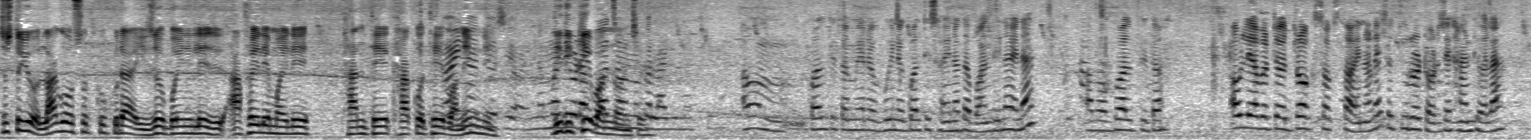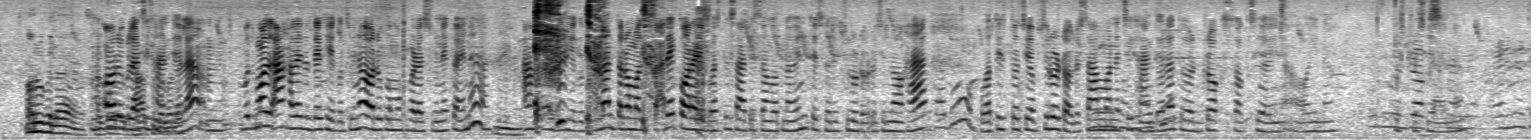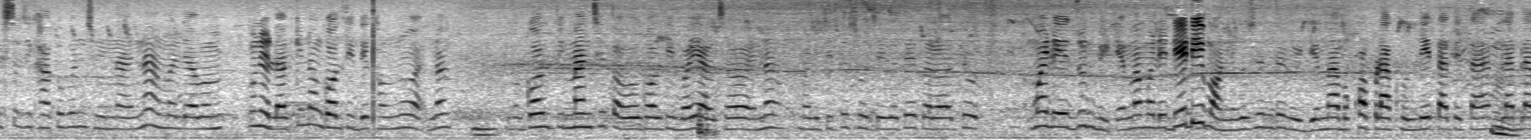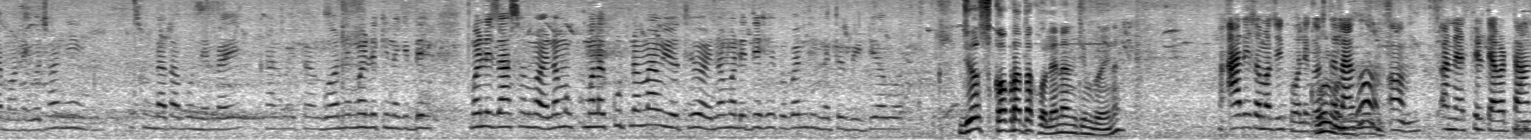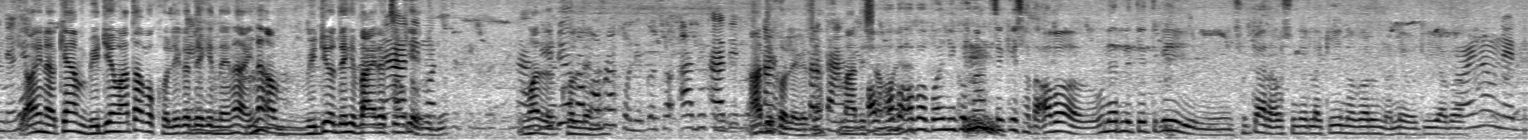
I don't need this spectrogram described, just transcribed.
जस्तो यो लागु औषधको कुरा हिजो बहिनीले आफैले मैले खान्थेँ खाएको थिएँ भनिन् होइन, नि दिदी के भन्नुहुन्छ। अब गल्ती त मेरो बुइने गल्ती छैन त भन्दिनँ होइन? अब गल्ती त। अरूले अब त्यो ड्रग सक्स त होइन? होला यसो चुरोटहरू चाहिँ खान्थ्यो होला। अरू बेला अरू बेला चाहिँ खान्थ्यो होला। मैले आँखाले त देखेको छुइनँ अरूको मुखबाट सुनेको होइन। आँखाले देखेको छुइनँ तर मैले साह्रै कराइ बस्थेँ साथी सङ्गत नभए नि त्यसरी चुरोटहरू चाहिँ नखा। हो त्यस्तो चाहिँ अब चुरोटहरू सामान्य चाहिँ खान्थ्यो होला त्यो ड्रग सक्स चाहिँ होइन। होइन त्यस्तो ड्रग्स चाहिँ होइन त्यस्तो चाहिँ खाएको पनि छुइनँ होइन। मैले अब उनीहरूलाई किन गल्ती देखाउनु होइन? अब गल्ती मान्छे त हो गल्ती भइहाल्छ होइन। मैले चाहिँ त्यो सोचेको थिएँ तर त्यो मैले जुन भिडियोमा मैले डेडी भनेको छु नि त्यो भिडियोमा अब कपडा खोल्दै यता त्यता ब्ला ब्ला भनेको छ नि। सुन्दा त अब उनीहरूलाई कारवाही त गर्ने। मैले किनकि देख मैले जहाँसम्म होइन म मलाई कुट्नमा उयो थियो होइन मैले देखेको पनि थिइनँ त्यो भिडियो अब। जस कपडा त खोलेन नि तिम्रो होइन? आधीसम्म चाहिँ खोलेको जस्तो लाग्यो। अँ, अनि फेरि त्यहाँबाट तानिदियो कि होइन क्या भिडियोमा त अब खोलेको देखिँदैन होइन? अब भिडियोदेखि बाहिर चाहिँ के म खोल्दैन। आदि आधी खोलेको छ। अब अब बहिनीको माग चाहिँ के छ त? अब उनीहरूले त्यतिकै छुट्याएर होस् उनीहरूलाई केही नगरून् भन्ने हो कि अब मैले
